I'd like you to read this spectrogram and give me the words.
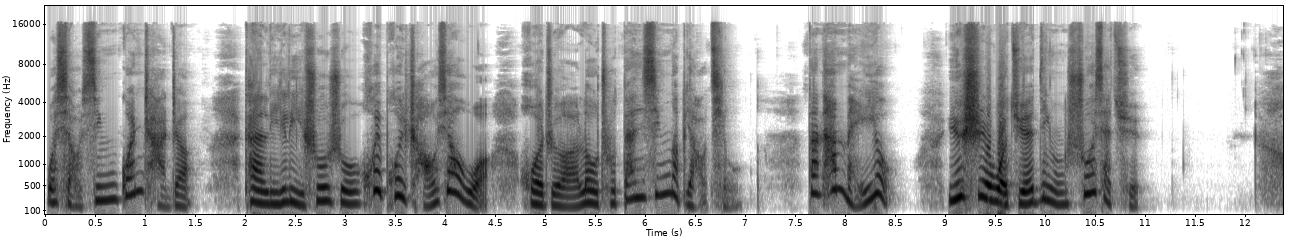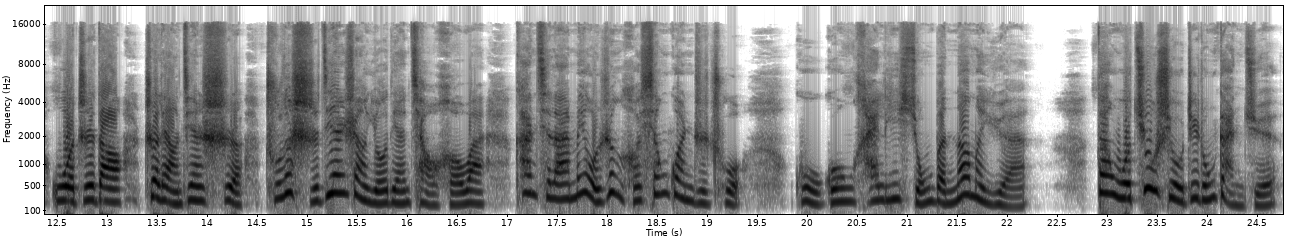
我小心观察着，看李李叔叔会不会嘲笑我，或者露出担心的表情，但他没有。于是我决定说下去。我知道这两件事除了时间上有点巧合外，看起来没有任何相关之处。故宫还离熊本那么远，但我就是有这种感觉。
